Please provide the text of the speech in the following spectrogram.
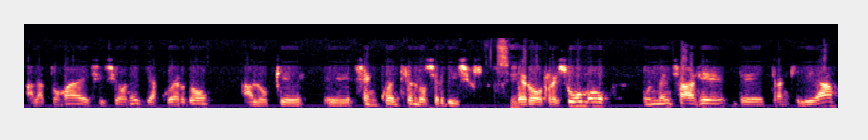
a la toma de decisiones de acuerdo a lo que eh, se encuentre en los servicios. Sí. Pero resumo un mensaje de tranquilidad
